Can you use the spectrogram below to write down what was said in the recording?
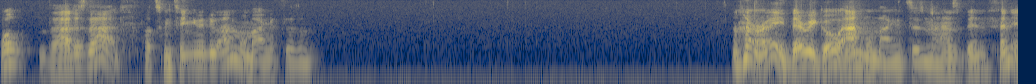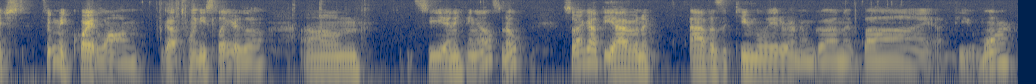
Well, that is that. Let's continue and do animal magnetism. Alright, there we go. Animal magnetism has been finished. It took me quite long. Got 20 Slayer though. Um, see, anything else? Nope. So I got the Ava's accumulator and I'm gonna buy a few more.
